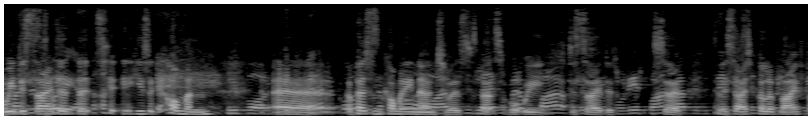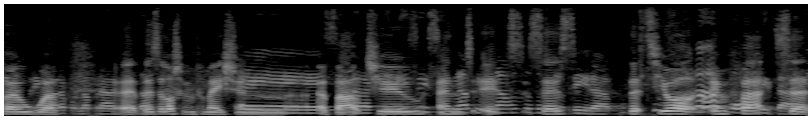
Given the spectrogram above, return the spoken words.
we decided that he's a common, uh, a person commonly known to us. That's what we decided. So in this article of LIFO, uh, uh, there's a lot of information about you, and it says that you are, in fact, uh,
